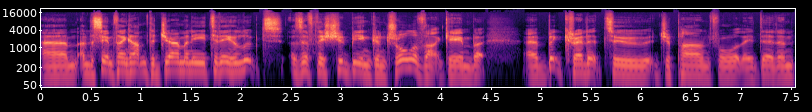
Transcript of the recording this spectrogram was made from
Um, and the same thing happened to Germany today, who looked as if they should be in control of that game. But uh, big credit to Japan for what they did. And,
